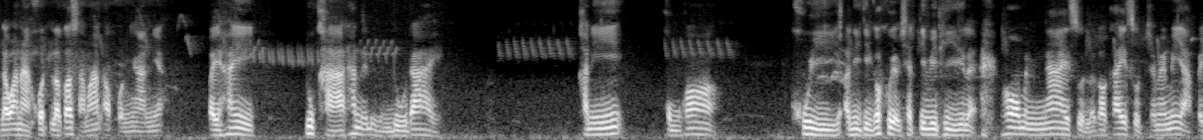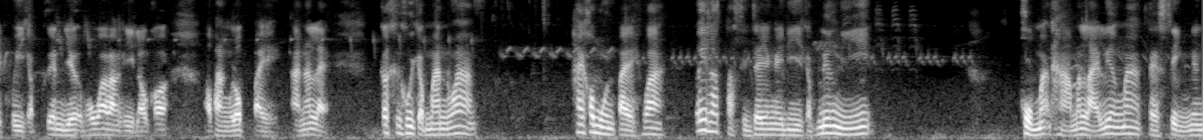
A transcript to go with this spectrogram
แล้วอนาคตเราก็สามารถเอาผลงานเนี้ยไปให้ ลูกค้าท่านอื่นๆดูได้ คราวนี้ผมก็คุยเอาจริงๆก็คุยกับ ChatGPT นี่แหละ เพราะมันง่ายสุดแล้วก็ใกล้สุดใช่ไหมไม่อยากไปคุยกับเพื่อนเยอะ เพราะว่าบางทีเราก็เอาพังลบไป อันนั่นแหละ ก็คือคุยกับมันว่า ให้ข้อมูลไปว่า เอ้ยเราตัดสินใจยังไงดีกับเรื่องนี้ ผมถามมันหลายเรื่องมาก แต่สิ่งหนึ่ง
